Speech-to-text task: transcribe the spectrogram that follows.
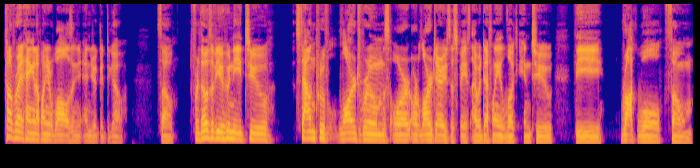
cover it, hang it up on your walls, and, and you're good to go. So for those of you who need to soundproof large rooms or or large areas of space, I would definitely look into the rock wool foam.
